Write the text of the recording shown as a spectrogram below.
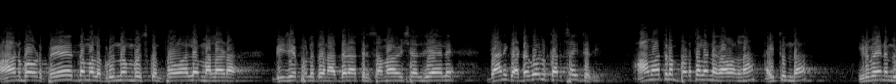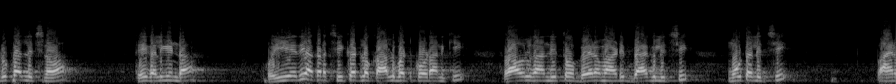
మహానుభావుడు పేద మళ్ళీ బృందం పోసుకొని పోవాలి మళ్ళాడ బీజేపీలతో అర్ధరాత్రి సమావేశాలు చేయాలి. దానికి అడ్డగోలు ఖర్చు అవుతుంది ఆ మాత్రం పడతలన్న కావాలనా? అవుతుందా ఇరవై ఎనిమిది రూపాయలు తెచ్చినావా? తేగలిగిండా? పోయేది అక్కడ చీకట్లో కాళ్ళు పట్టుకోవడానికి రాహుల్ గాంధీతో బేరమాడి బ్యాగులు ఇచ్చి మూటలు ఇచ్చి ఆయన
